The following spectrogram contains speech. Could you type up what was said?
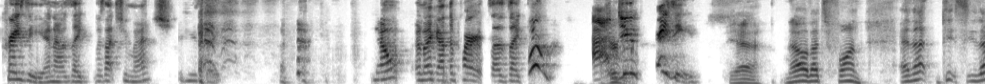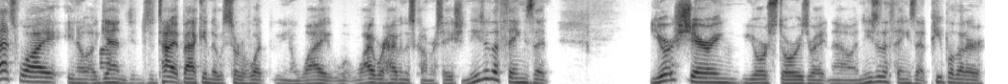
crazy, and I was like, "Was that too much?" He's like, "No," and I got the part. So I was like, "Woo! I do crazy." Yeah, no, that's fun, and that see that's why you know again to, to tie it back into sort of what you know why why we're having this conversation. These are the things that you're sharing your stories right now, and these are the things that people that are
